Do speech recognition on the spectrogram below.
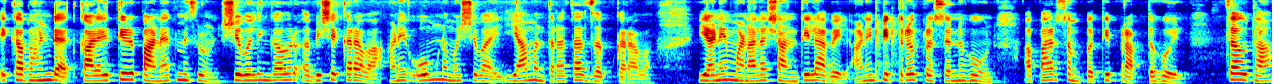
एका भांड्यात काळे तीळ पाण्यात मिसळून शिवलिंगावर अभिषेक करावा आणि ओम नम शिवाय या मंत्राचा जप करावा. याने मनाला शांती लाभेल आणि पित्र प्रसन्न होऊन अपार संपत्ती प्राप्त होईल. चौथा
